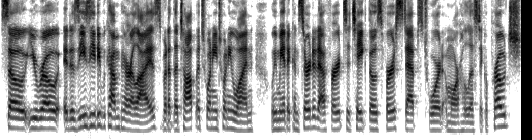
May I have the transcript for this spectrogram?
So you wrote, It is easy to become paralyzed, but at the top of 2021, we made a concerted effort to take those first steps toward a more holistic approach.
